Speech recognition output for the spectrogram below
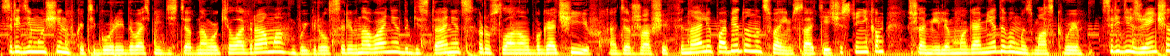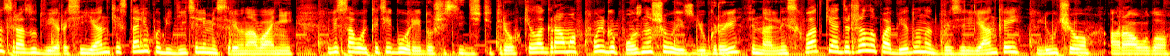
Среди мужчин в категории до 81 килограмма выиграл соревнование дагестанец Руслан Албагачиев, одержавший в финале победу над своим соотечественником Шамилем Магомедовым из Москвы. Среди женщин сразу две россиянки стали победителями соревнований. В весовой категории до 63 килограммов Ольга Познашева из Югры в финальной схватке одержала победу над бразильянкой Лючо Арауло.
